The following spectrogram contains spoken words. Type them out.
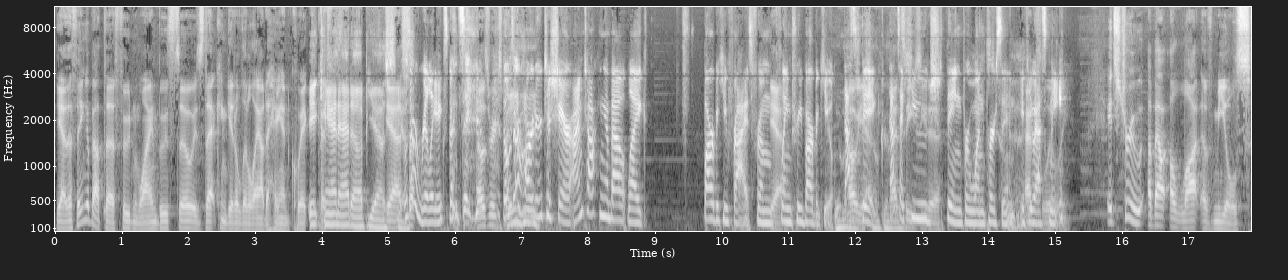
Yeah, the thing about the food and wine booths though is that can get a little out of hand quick. It can add up, yes. Yeah, yes. Those are really expensive. Those are Those are harder to share. I'm talking about like barbecue fries from Yeah. Flame Tree Barbecue. That's Oh, yeah. big. Okay. That's, That's a huge to- thing for one person, if you ask me. It's true about a lot of meals,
